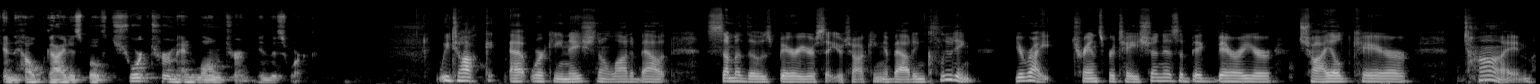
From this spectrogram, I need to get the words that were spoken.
can help guide us both short term and long term in this work. We talk at Working Nation a lot about some of those barriers that you're talking about, including, you're right, transportation is a big barrier, childcare, time.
